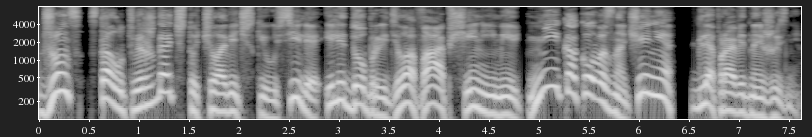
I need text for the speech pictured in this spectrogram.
Джонс стал утверждать, что человеческие усилия или добрые дела вообще не имеют никакого значения для праведной жизни.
